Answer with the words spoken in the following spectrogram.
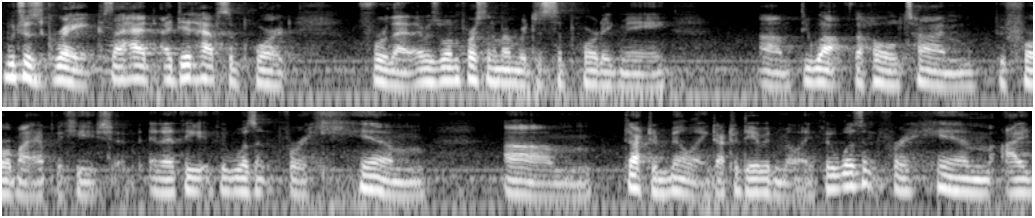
which was great because I had I did have support for that. There was one person I remember just supporting me um, throughout the whole time before my application, and I think if it wasn't for him, um, Dr. Milling, Dr. David Milling, if it wasn't for him, I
